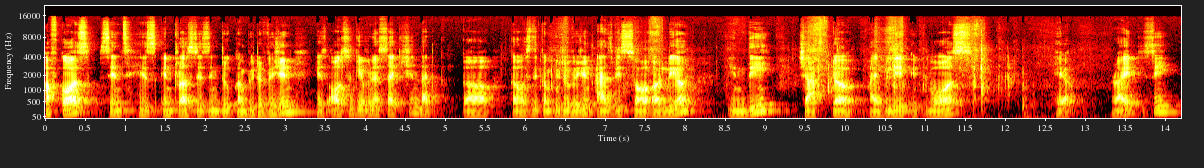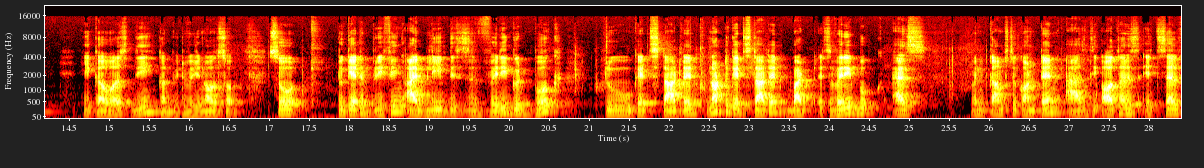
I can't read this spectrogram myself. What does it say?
Of course since his interest is into computer vision he's also given a section that uh, covers the computer vision as we saw earlier in the chapter. I believe it was here right? See he covers the computer vision also. So to get a briefing i believe this is a very good book to get started not to get started but it's a very book as when it comes to content as the author is itself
